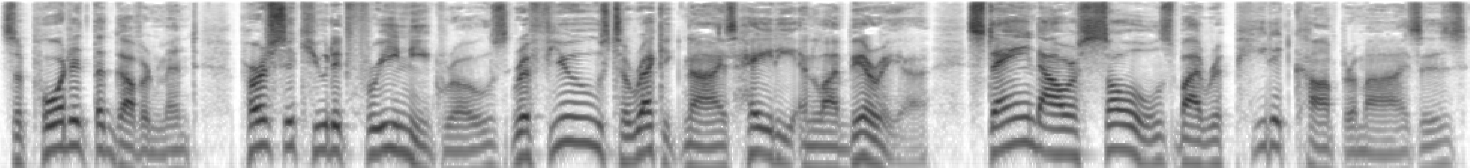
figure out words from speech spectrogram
supported the government, persecuted free Negroes, refused to recognize Haiti and Liberia, stained our souls by repeated compromises,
